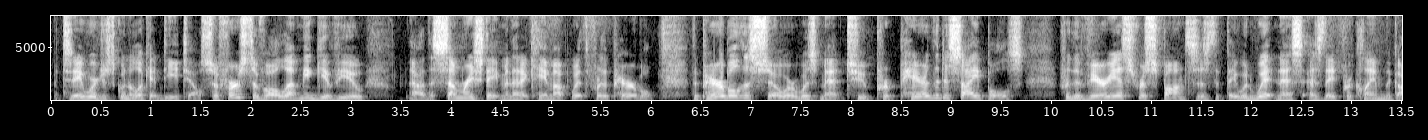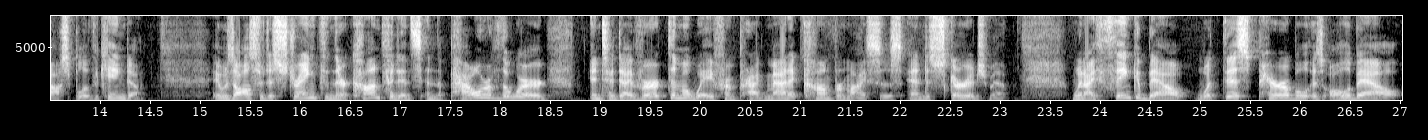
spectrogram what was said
But today, we're just going to look at details. So, first of all, let me give you uh, the summary statement that I came up with for the parable. The parable of the sower was meant to prepare the disciples for the various responses that they would witness as they proclaimed the gospel of the kingdom. It was also to strengthen their confidence in the power of the word and to divert them away from pragmatic compromises and discouragement. When I think about what this parable is all about,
